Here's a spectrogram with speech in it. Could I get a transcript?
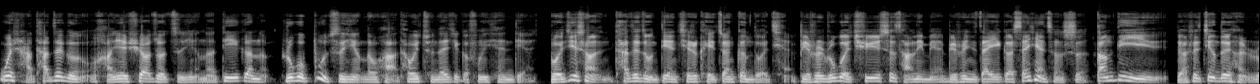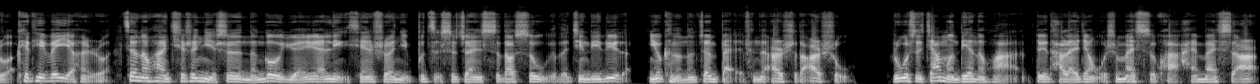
为啥它这个行业需要做直营呢？第一个呢，如果不直营的话，它会存在几个风险点。逻辑上，它这种店其实可以赚更多钱。比如说，如果区域市场里面，比如说你在一个三线城市，当地表示竞对很弱，KTV 也很弱，这样的话，其实你是能够远远领先，说你不只是赚十到十五个的净利率的，你有可能能赚百分之二十到二十五。如果是加盟店的话，对他来讲，我是卖十块，还卖十二。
